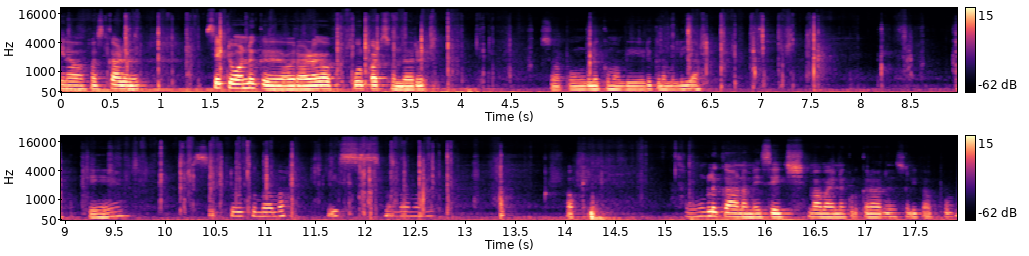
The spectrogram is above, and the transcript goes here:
ஏன்னா ஃபஸ்ட் கார்டு செட் ஒன்னுக்கு அவர் அழகாக ஃபோர் கார்ட்ஸ் வந்தார் ஸோ அப்போ உங்களுக்கும் அப்படியே எடுக்கணும் இல்லையா? ஓகே செட் டூக்கு Baba. Please Baba Baba. Okay so உங்களுக்கான மெசேஜ் பாபா என்ன கொடுக்குறாருன்னு சொல்லி பார்ப்போம்.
